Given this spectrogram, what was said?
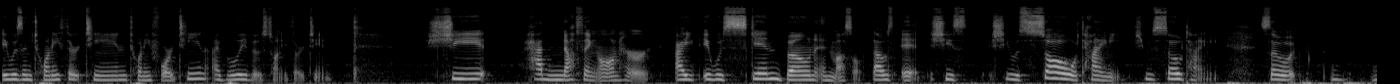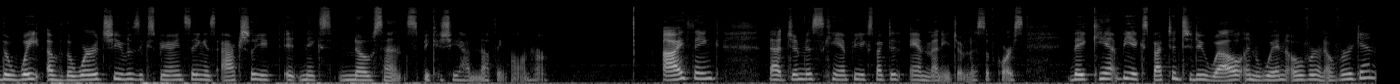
it was in 2013, 2014, I believe it was 2013. She had nothing on her. I it was skin, bone, and muscle. That was it. She's she was so tiny. She was so tiny. So the weight of the words she was experiencing is actually it makes no sense because she had nothing on her. I think that gymnasts can't be expected and many gymnasts of course they can't be expected to do well and win over and over again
